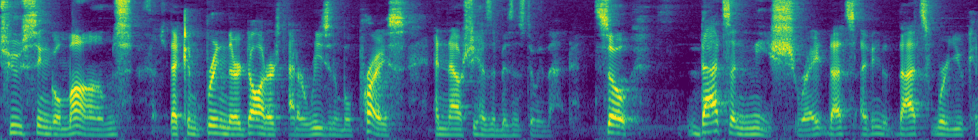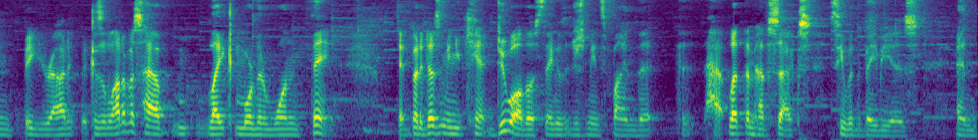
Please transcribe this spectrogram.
to single moms that can bring their daughters at a reasonable price and now she has a business doing that. So that's a niche, right? That's I think that that's where you can figure out it because a lot of us have like more than one thing, It- but it doesn't mean you can't do all those things. It just means find that, that ha- let them have sex, see what the baby is, and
